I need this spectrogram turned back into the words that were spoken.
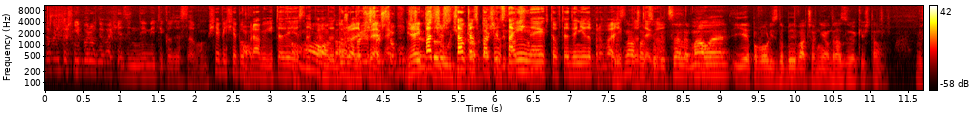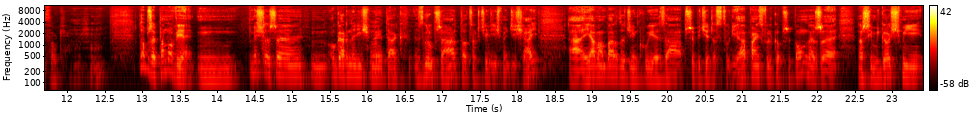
Dobrze też nie porównywać się z innymi, tylko ze sobą. Siebie się poprawi i wtedy jest no, naprawdę tak. dużo To lepszy jest coś, co efekt. gubi Jeżeli często patrzysz ludzi, cały czas prawda? patrząc Kiedy na patrzą- innych, to wtedy nie doprowadzi do Wyznaczać tego. sobie cele małe i je powoli zdobywać, a nie od razu jakieś tam wysokie. Dobrze, panowie, mm, myślę, że mm, ogarnęliśmy tak z grubsza to, co chcieliśmy dzisiaj. A ja wam bardzo dziękuję za przybycie do studia. Państwu tylko przypomnę, że naszymi gośćmi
